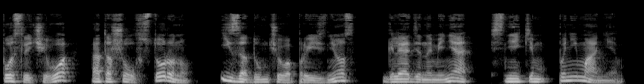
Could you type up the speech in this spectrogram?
после чего отошел в сторону и задумчиво произнес, глядя на меня с неким пониманием.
